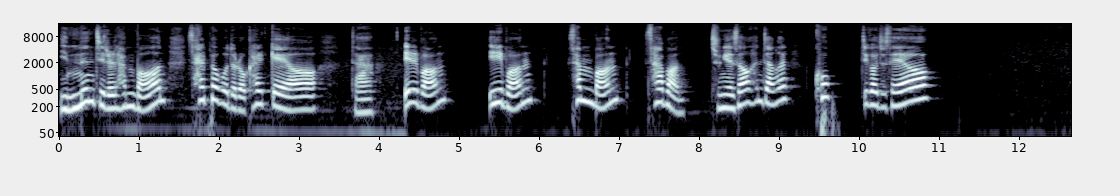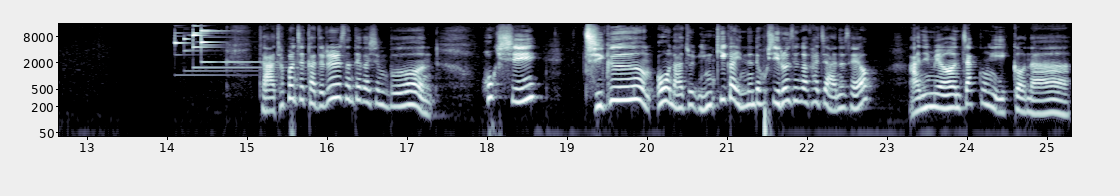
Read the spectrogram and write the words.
있는지를 한번 살펴보도록 할게요. 자, 1번, 2번, 3번, 4번 중에서 한 장을 콕 찍어주세요. 자, 첫 번째 카드를 선택하신 분, 혹시 지금, 어, 나 좀 인기가 있는데 혹시 이런 생각 하지 않으세요? 아니면 짝꿍이 있거나,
